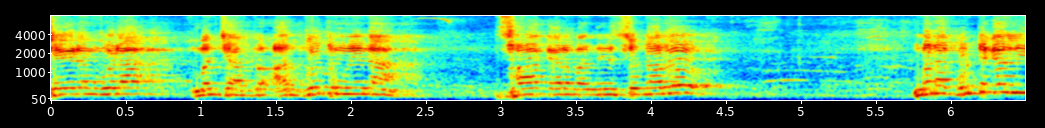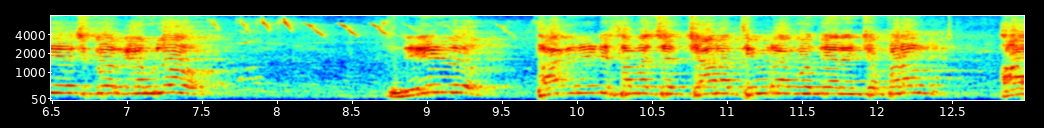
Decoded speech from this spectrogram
చేయడం కూడా మంచి అద్భు- అద్భుతమైన సహకారం అందిస్తున్నారు. మన గుంటకల్ నియోజకవర్గంలో నీళ్ళు తాగునీటి సమస్య చాలా తీవ్రంగా ఉంది అని చెప్పడం ఆ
